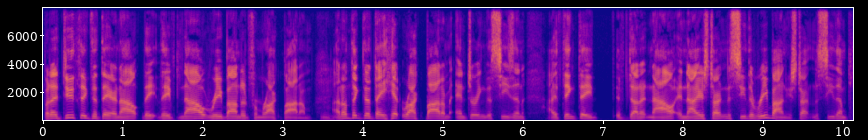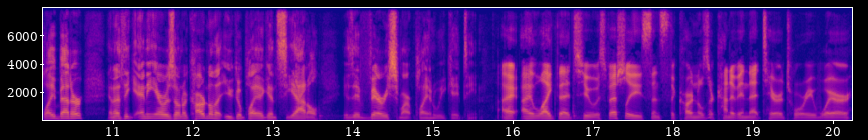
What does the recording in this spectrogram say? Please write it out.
but I do think that they are now they they've now rebounded from rock bottom. Mm-hmm. I don't think that they hit rock bottom entering the season. I think they have done it now, and now you're starting to see the rebound. You're starting to see them play better, and I think any Arizona Cardinal that you could play against Seattle is a very smart play in Week 18. I, I like that too, especially since the Cardinals are kind of in that territory where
